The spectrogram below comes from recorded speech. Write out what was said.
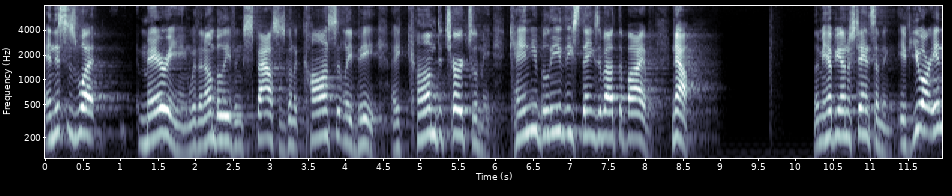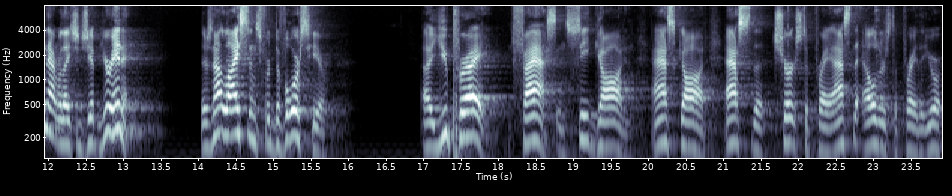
And this is what marrying with an unbelieving spouse is going to constantly be. A come to church with me. Can you believe these things about the Bible? Now, let me help you understand something. If you are in that relationship, you're in it. There's not license for divorce here. Uh, you pray, fast, and seek God. And ask God, ask the church to pray, ask the elders to pray that your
